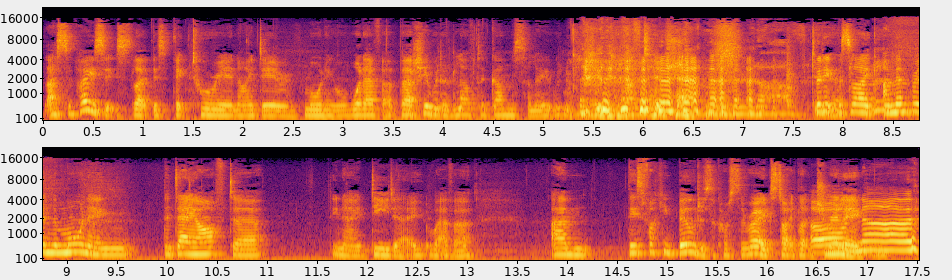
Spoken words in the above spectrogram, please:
I suppose it's like this Victorian idea of mourning or whatever, but She would have loved a gun salute, wouldn't she? she would have loved it. yeah. Loved But it was like I remember in the morning, the day after, you know, D Day or whatever. Um, these fucking builders across the road started like Oh drilling no!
